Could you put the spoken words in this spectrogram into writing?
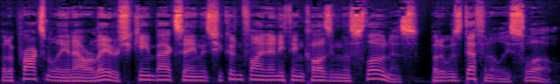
but approximately an hour later she came back saying that she couldn't find anything causing the slowness, but it was definitely slow.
